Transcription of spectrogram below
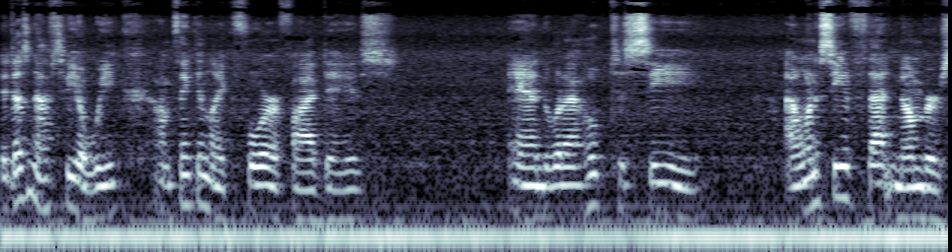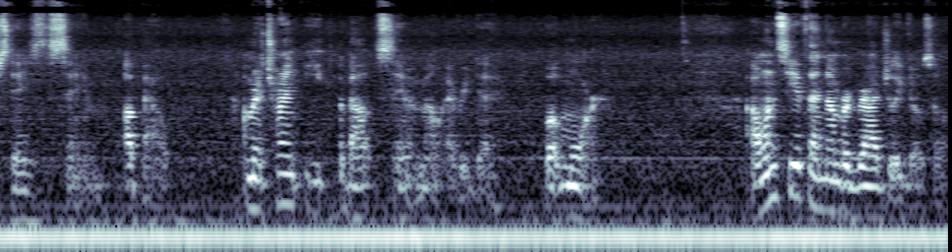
It doesn't have to be a week. I'm thinking like four or five days. And what I hope to see, I want to see if that number stays the same. About. I'm gonna try and eat about the same amount every day, but more. I want to see if that number gradually goes up.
